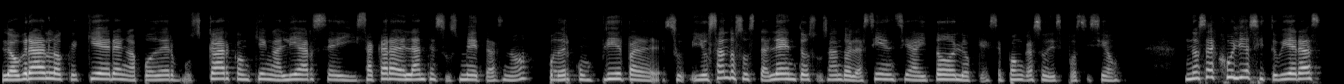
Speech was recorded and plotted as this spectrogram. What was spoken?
lograr lo que quieren, a poder buscar con quién aliarse y sacar adelante sus metas, ¿no? Poder cumplir para y usando sus talentos, usando la ciencia y todo lo que se ponga a su disposición. No sé, Julio, si tuvieras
